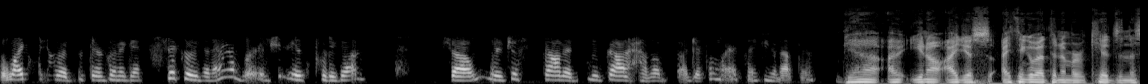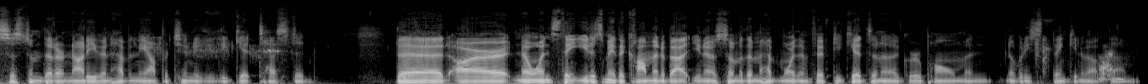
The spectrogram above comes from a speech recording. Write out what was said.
the likelihood that they're going to get sicker than average is pretty good. So we've just got to we've got to have a, a, different way of thinking about this. Yeah, I you know I just I think about the number of kids in the system that are not even having the opportunity to get tested. That are no one's think you just made the comment about you know some of them have more than fifty kids in a group home and nobody's thinking about right. them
